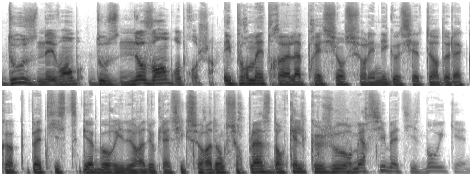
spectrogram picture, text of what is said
12 novembre, 12 novembre prochain. Et pour mettre la pression sur les négociateurs de la COP, Baptiste Gabory de Radio Classique sera donc sur place dans quelques jours. Merci Baptiste, bon week-end.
